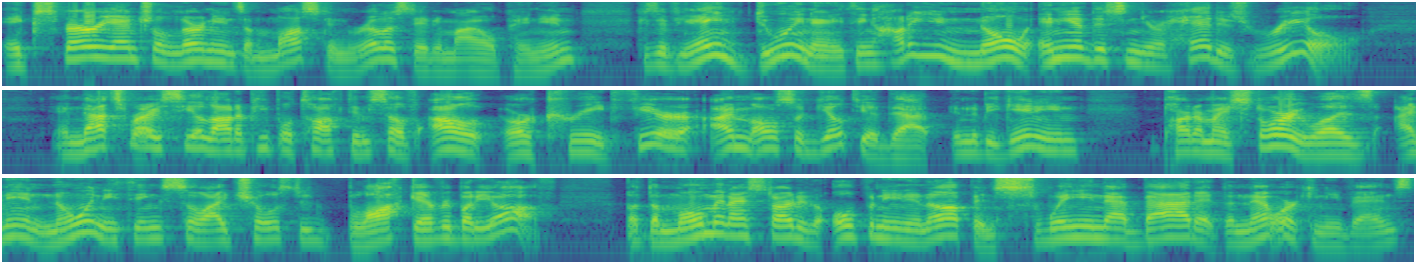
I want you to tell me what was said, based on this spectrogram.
Experiential learning is a must in real estate, in my opinion, because if you ain't doing anything, how do you know any of this in your head is real? And that's where I see a lot of people talk themselves out or create fear. I'm also guilty of that. In the beginning, part of my story was I didn't know anything, so I chose to block everybody off. But the moment I started opening it up and swinging that bat at the networking events,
